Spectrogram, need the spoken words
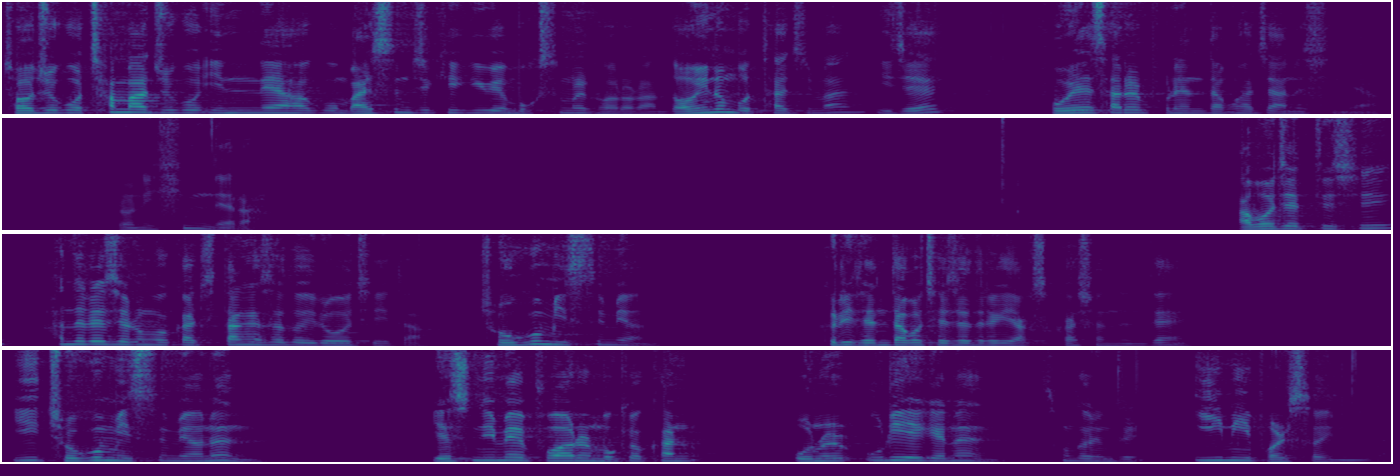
져주고 참아주고 인내하고 말씀 지키기 위해 목숨을 걸어라. 너희는 못하지만 이제 보혜사를 보낸다고 하지 않으시냐. 그러니 힘내라. 아버지의 뜻이 하늘에서 이룬 것 같이 땅에서도 이루어지이다. 조금 있으면 그리 된다고 제자들에게 약속하셨는데 이 조금 있으면은 예수님의 부활을 목격한 오늘 우리에게는 성도님들 이미 벌써입니다.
